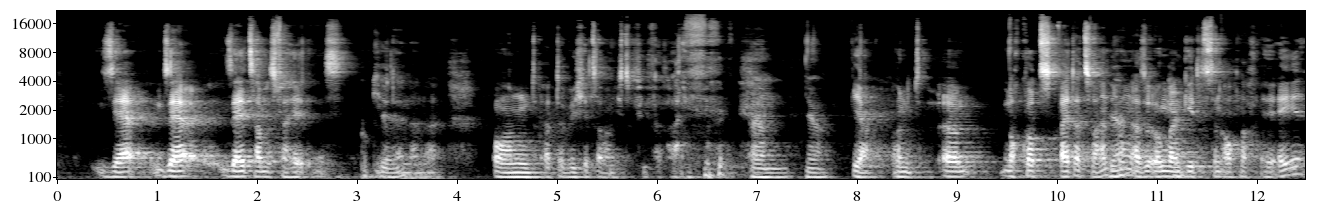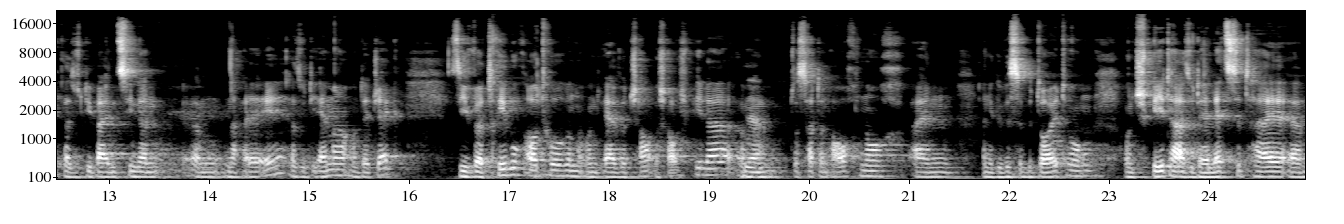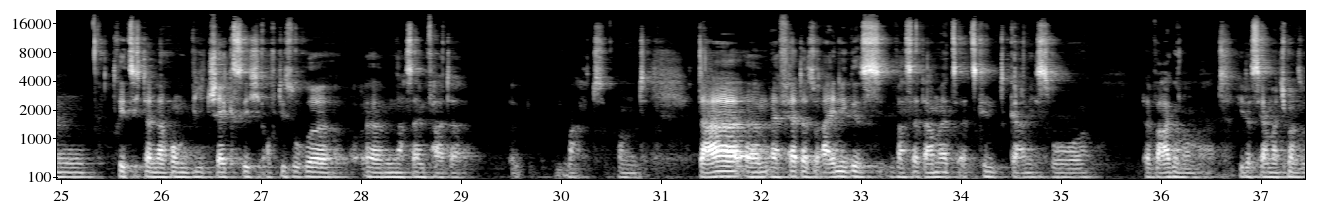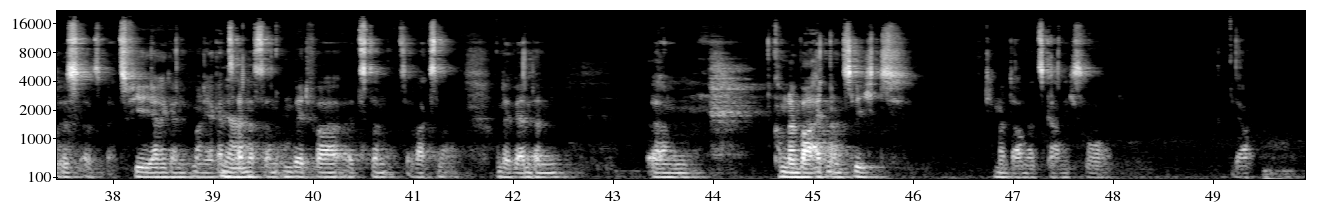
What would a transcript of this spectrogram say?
sehr, ein sehr seltsames Verhältnis okay. miteinander. Und äh, da will ich jetzt aber nicht zu viel verraten. Ähm, ja. Ja, und ähm, noch kurz weiter zur Handlung. Ja. Also irgendwann geht es dann auch nach LA. Also die beiden ziehen dann ähm, nach LA, also die Emma und der Jack. Sie wird Drehbuchautorin und er wird Schau Schauspieler. Ähm, ja. Das hat dann auch noch ein, eine gewisse Bedeutung. Und später, also der letzte Teil, ähm, dreht sich dann darum, wie Jack sich auf die Suche ähm, nach seinem Vater äh, macht. Und da ähm, erfährt er so einiges, was er damals als Kind gar nicht so äh, wahrgenommen hat. Wie das ja manchmal so ist. Also als Vierjähriger nimmt man ja ganz ja. anders seine Umwelt wahr als dann als Erwachsener. Und da werden dann, ähm, kommen dann Wahrheiten ans Licht, die man damals gar nicht so ja,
